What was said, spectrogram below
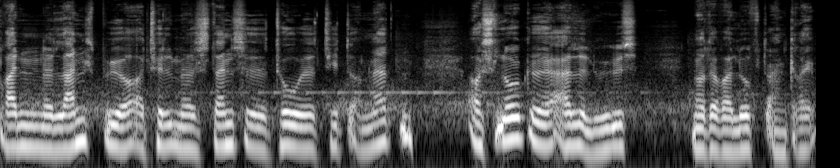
brændende landsbyer og til med stansede toget tit om natten og slukkede alle lys, når der var luftangreb.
